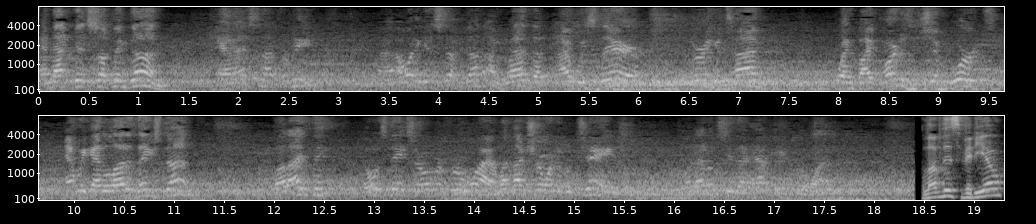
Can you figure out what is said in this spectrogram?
and that gets something done. And that's not for me. Uh, I want to get stuff done. I'm glad that I was there during a time when bipartisanship worked and we got a lot of things done. But I think those days are over for a while. I'm not sure when it will change, but I don't see that happening for a while. Love this video?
